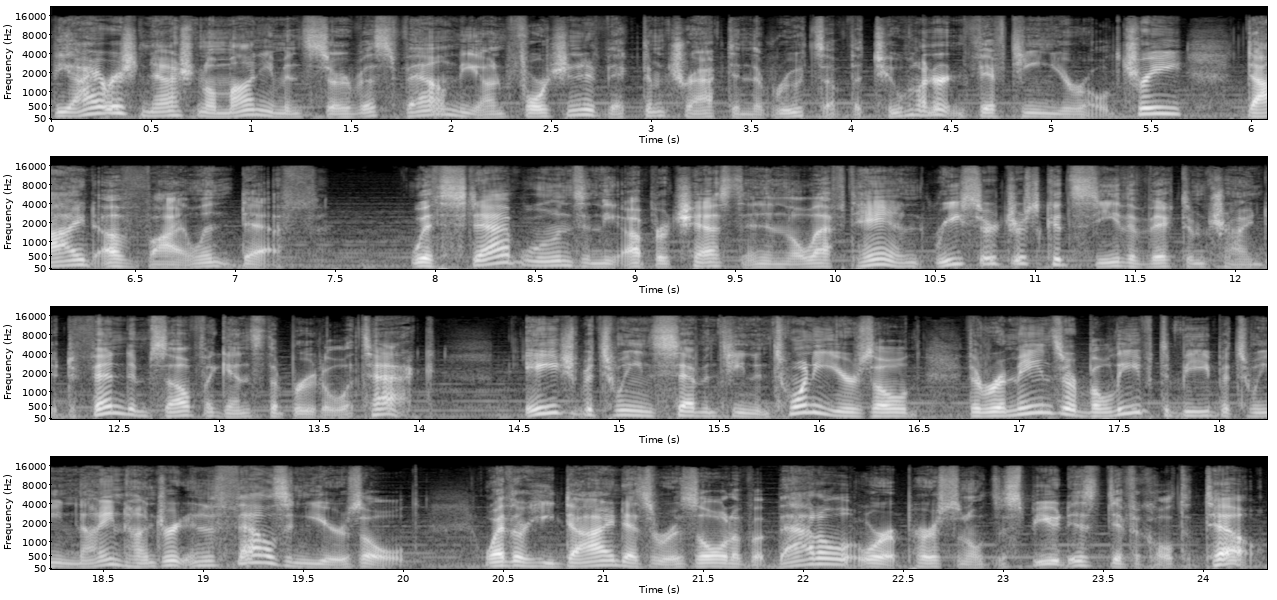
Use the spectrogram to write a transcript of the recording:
the Irish National Monument Service found the unfortunate victim trapped in the roots of the 215 year old tree died of violent death. With stab wounds in the upper chest and in the left hand, researchers could see the victim trying to defend himself against the brutal attack. Aged between 17 and 20 years old, the remains are believed to be between 900 and 1,000 years old. Whether he died as a result of a battle or a personal dispute is difficult to tell,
